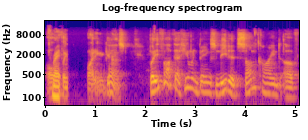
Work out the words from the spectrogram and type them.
all Right. the things fighting against. But he thought that human beings needed some kind of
